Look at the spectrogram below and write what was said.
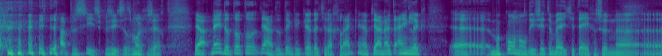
ja, precies, precies. Dat is mooi gezegd. Ja, nee, dat, dat, dat- ja, dat denk ik eh, dat je daar gelijk in hebt. Ja, en uiteindelijk, eh McConnell die zit een beetje tegen zijn eh,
